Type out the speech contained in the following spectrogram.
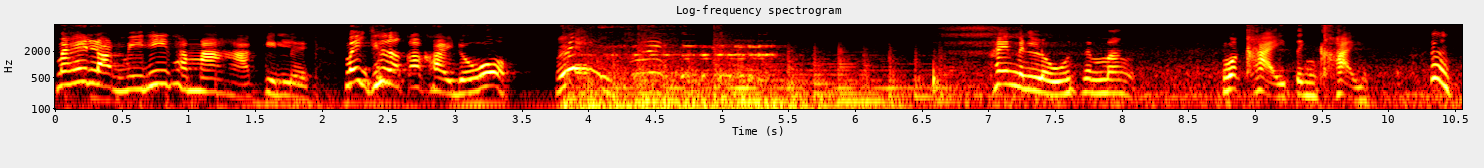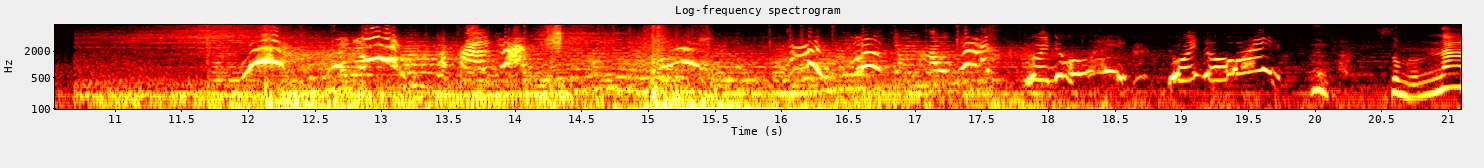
ไม่ให้หล่อนมีที่ทำมาหากินเลย ไม่เชื่อก็คอยดูเฮ้ยให้มันรู้ซะมั่งว่าไข่เป็นไข่ฮึ่มไปด้วยกระเป๋าฉันกระ เป๋าฉันช่วยด้วย ช่วยด้วย สมน้ำหน้า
